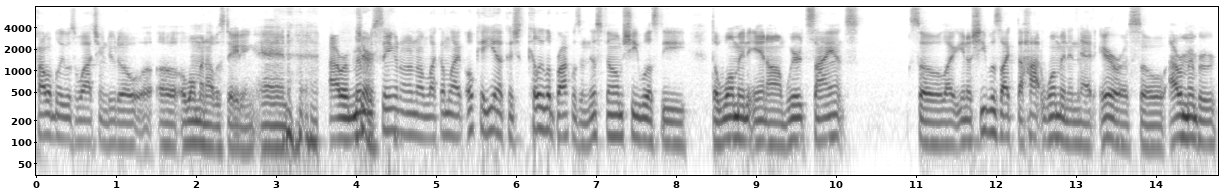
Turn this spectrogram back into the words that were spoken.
probably was watching due to a, a, a woman I was dating, and I remember Sure. seeing it on. I'm like, I'm like, okay, yeah, because Kelly LeBrock was in this film. She was the the woman in um Weird Science. So like you know she was like the hot woman in that era. So I remember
